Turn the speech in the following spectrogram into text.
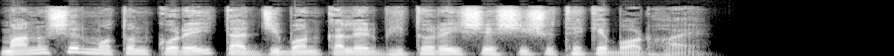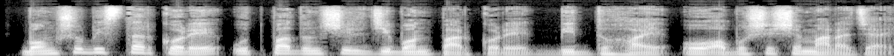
মানুষের মতন করেই তার জীবনকালের ভিতরেই সে শিশু থেকে বড় হয়। বংশবিস্তার করে উৎপাদনশীল জীবন পার করে বিদ্ধ হয় ও অবশেষে মারা যায়।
